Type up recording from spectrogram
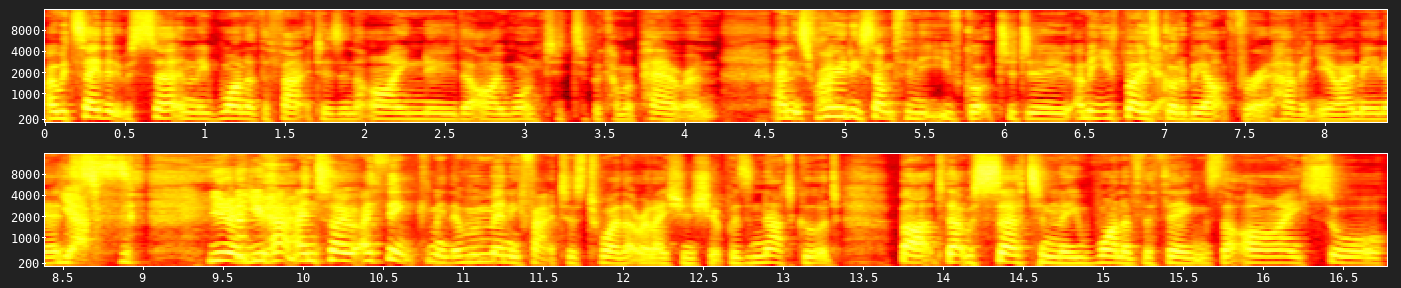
I would say that it was certainly one of the factors in that I knew that I wanted to become a parent, and it's really something that you've got to do. I mean, you've both got to be up for it, haven't you? I mean, it's Yes. you know, you have, and so I think, I mean, there were many factors to why that relationship was not good, but that was certainly one of the things that I saw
